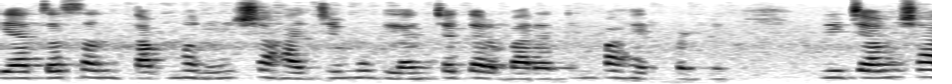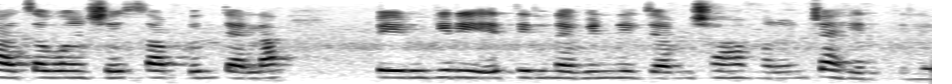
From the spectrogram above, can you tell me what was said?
याचा संताप म्हणून शहाजी मुघलांच्या दरबारातून बाहेर पडले. निजामशहाचा वंशज सापडून त्याला पेमगिरी येथील नवीन निजामशहा म्हणून जाहीर केले.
